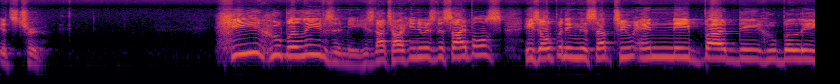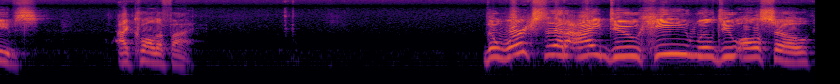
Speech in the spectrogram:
It's true. He who believes in me, he's not talking to his disciples, he's opening this up to anybody who believes. I qualify. The works that I do, he will do also,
